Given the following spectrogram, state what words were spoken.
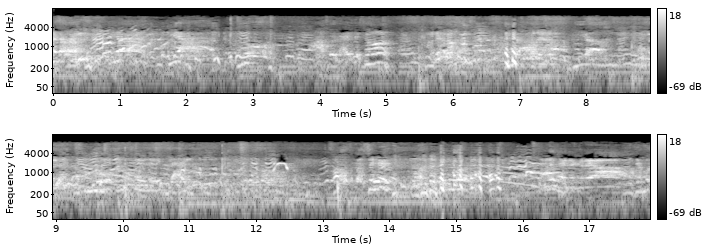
どうぞいらっしゃいます。いやもう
